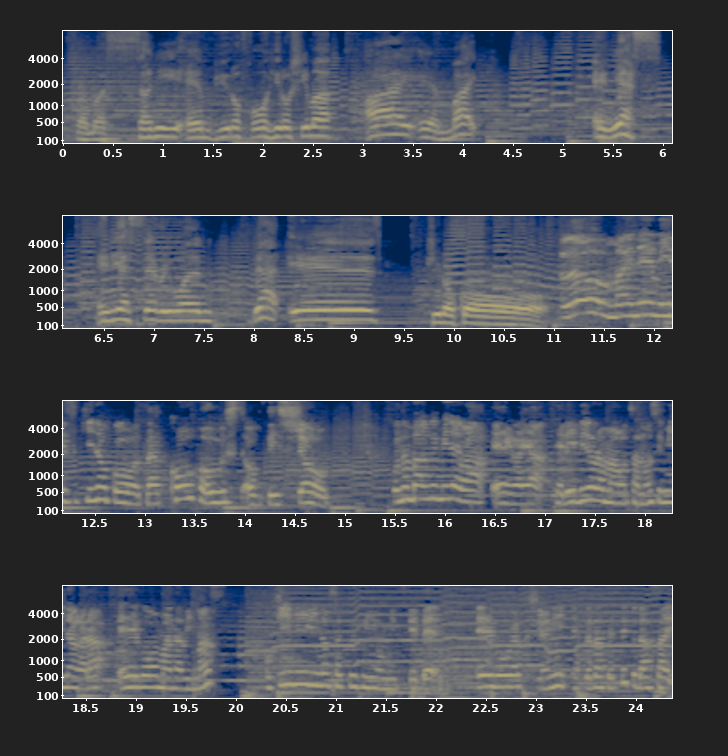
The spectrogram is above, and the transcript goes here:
from a sunny and beautiful Hiroshima, I am Mike. And yes, and yes, everyone, that is Kinoko. Hello, my name is Kinoko, the co-host of this show. この番組では映画やテレビドラマを楽しみながら英語を学びます。お気に入りの作品を見つけて英語学習に役立ててください。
